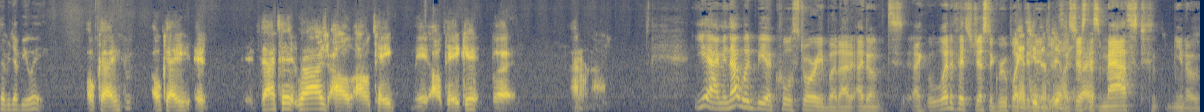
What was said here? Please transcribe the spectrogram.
WWE. Okay, okay. It, if that's it, Raj, I'll I'll take it. I'll take it, but I don't know. Yeah, I mean that would be a cool story, but I, I don't. I, what if it's just a group like Can't the Ninjas? It's just right? this masked, you know,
